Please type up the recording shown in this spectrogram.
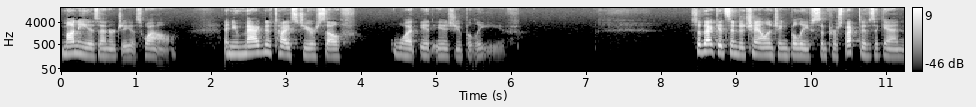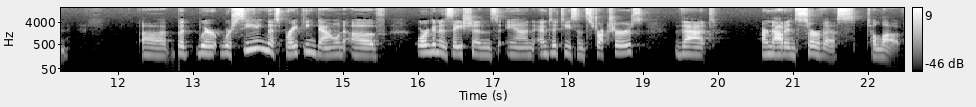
Money is energy as well. And you magnetize to yourself what it is you believe. So that gets into challenging beliefs and perspectives again. Uh, but we're, we're seeing this breaking down of organizations and entities and structures that are not in service to love.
